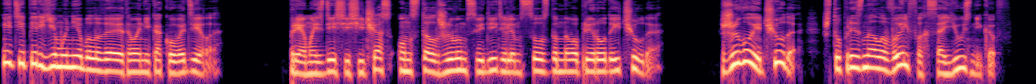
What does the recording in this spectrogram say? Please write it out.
и теперь ему не было до этого никакого дела. Прямо здесь и сейчас он стал живым свидетелем созданного природой чуда. Живое чудо, что признало в эльфах союзников.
